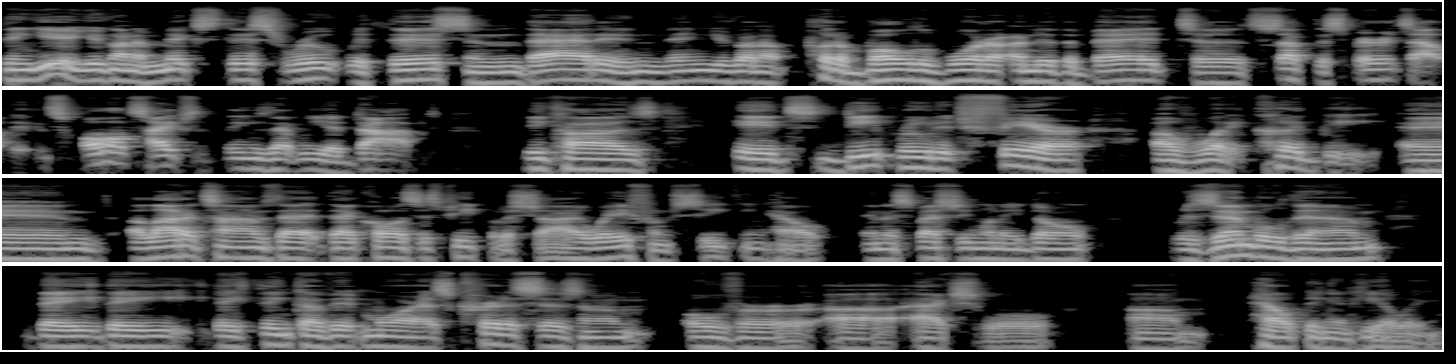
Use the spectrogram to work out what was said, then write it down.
then yeah you're going to mix this root with this and that and then you're going to put a bowl of water under the bed to suck the spirits out. It's all types of things that we adopt because it's deep rooted fear of what it could be. And a lot of times that that causes people to shy away from seeking help. And especially when they don't resemble them they they they think of it more as criticism over uh, actual um, helping and healing.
